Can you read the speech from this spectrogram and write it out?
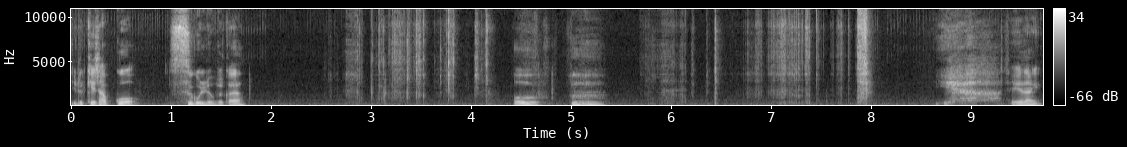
이렇게 잡고 쓱 올려볼까요? 오, 이야 세상에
